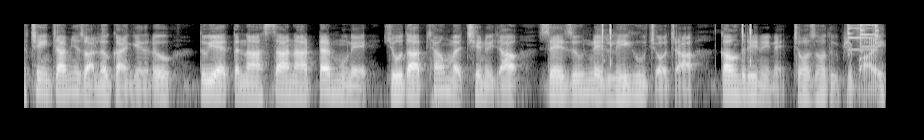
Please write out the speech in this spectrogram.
အချိန်ကြာမြင့်စွာလောက်ကင်ခဲ့တယ်လို့သူရဲ့တနာစာနာတက်မှုနဲ့ရိုးသားဖြောင့်မတ်ခြင်းတွေကြောင့်ဆယ်စုနှစ်၄ခုကျော်ကြာကောင်းတဲ့အနေနဲ့ကြော်စောသူဖြစ်ပါတယ်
